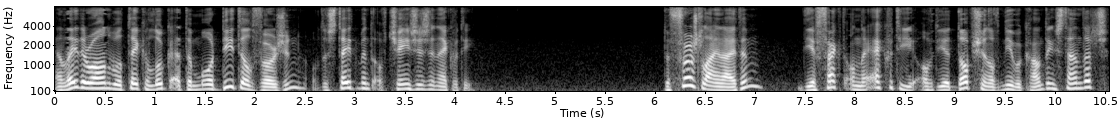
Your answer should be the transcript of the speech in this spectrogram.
and later on we'll take a look at the more detailed version of the statement of changes in equity. The first line item, the effect on the equity of the adoption of new accounting standards,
